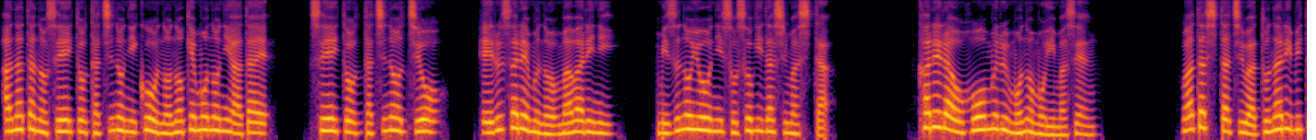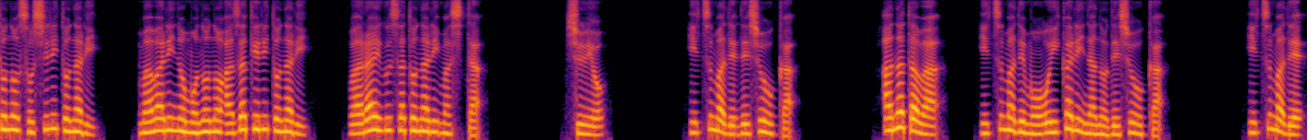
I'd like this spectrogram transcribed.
あなたの生徒たちの肉をののけ者に与え、生徒たちの血を、エルサレムの周りに、水のように注ぎ出しました。彼らを葬る者もいません。私たちは隣人のそしりとなり、周りの者のあざけりとなり、笑い草となりました。主よ。いつまででしょうか？あなたは、いつまでもお怒りなのでしょうか？いつまで、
